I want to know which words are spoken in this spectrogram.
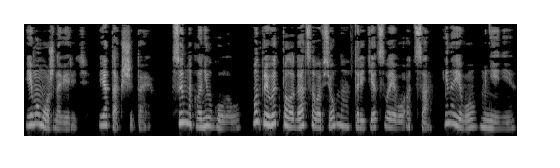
ему можно верить, я так считаю». Сын наклонил голову. Он привык полагаться во всем на авторитет своего отца и на его мнение.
